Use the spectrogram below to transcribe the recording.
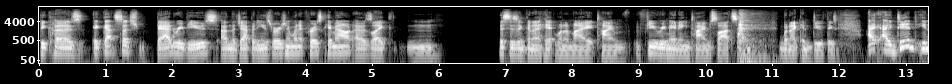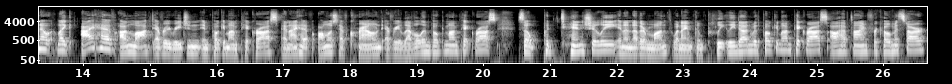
because it got such bad reviews on the Japanese version when it first came out. I was like, mm, this isn't going to hit one of my time few remaining time slots when I can do things. I, I did, you know, like I have unlocked every region in Pokemon Picross, and I have almost have crowned every level in Pokemon Picross. So potentially in another month, when I'm completely done with Pokemon Picross, I'll have time for Co-Master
